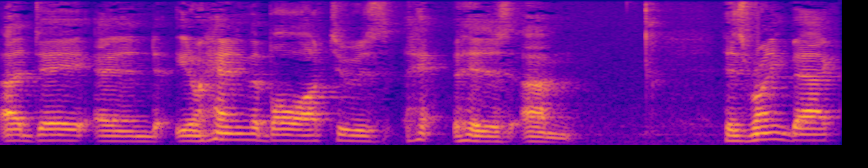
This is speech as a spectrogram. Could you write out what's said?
uh, day, and you know handing the ball off to his his um his running back.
